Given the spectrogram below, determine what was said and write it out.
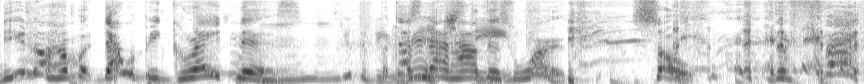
do you know how much that would be greatness? Mm-hmm. You could be but that's rich, not how Steve. this works. So the fact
